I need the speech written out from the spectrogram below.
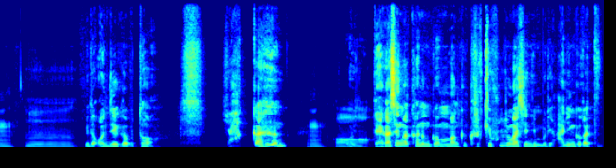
음. 근데 언젠가부터 약간은 어. 내가 생각하는 것만큼 그렇게 훌륭하신 인물이 아닌 것 같은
